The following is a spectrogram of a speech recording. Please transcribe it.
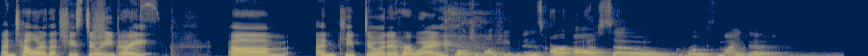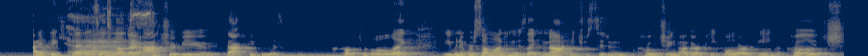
And tell her that she's doing she great. Um and keep doing it her way. Coachable humans are also growth minded. I think yes. that is another attribute that could be as coachable. Like even if you're someone who's like not interested in coaching other people or being a coach,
